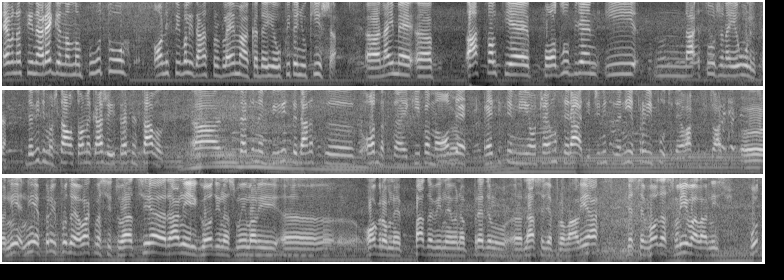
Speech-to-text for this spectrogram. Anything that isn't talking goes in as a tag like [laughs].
Evo nas i na regionalnom putu. Oni su imali danas problema kada je u pitanju kiša. Naime, asfalt je podlubljen i sužena je ulica. Da vidimo šta o tome kaže i Sreten Savov. Sretene, bili ste danas odmah sa ekipama ovde. Recite mi o čemu se radi. Čini se da nije prvi put da je ovakva situacija. Nije, nije prvi put da je ovakva situacija. Ranijih godina smo imali ogromne padavine na predelu naselja Provalija, gde se voda slivala niz put.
